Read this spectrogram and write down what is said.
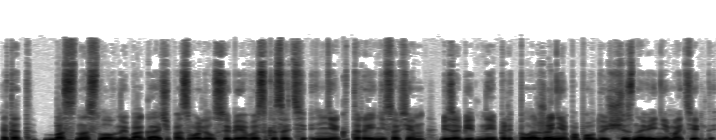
этот баснословный богач позволил себе высказать некоторые не совсем безобидные предположения по поводу исчезновения Матильды.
